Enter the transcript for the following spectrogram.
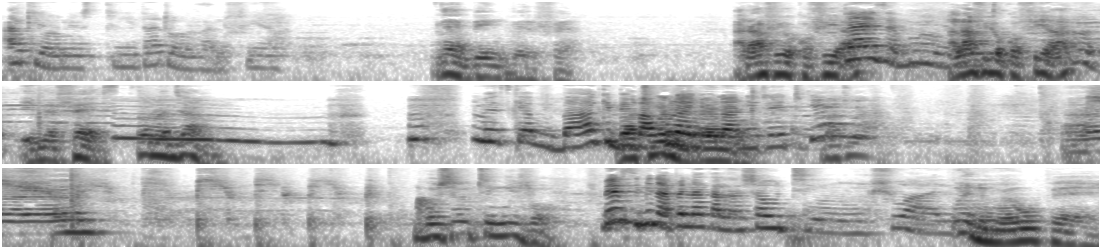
Aki honestly, that was unfair. yeah, being very fair alafu hiyo kofia Guys, hebu alafu hiyo kofia imefed so unajam Nimesikia vibaya. kibeba babe nyumbani zetu. hakuna yenye. Go shouting hivyo Babe, si mimi napenda kana shouting. shwari. Wewe ni mweupe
